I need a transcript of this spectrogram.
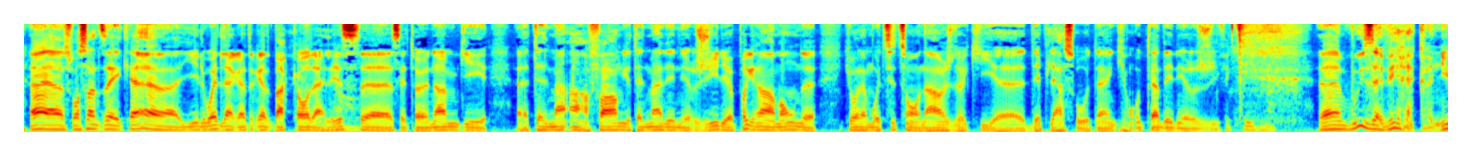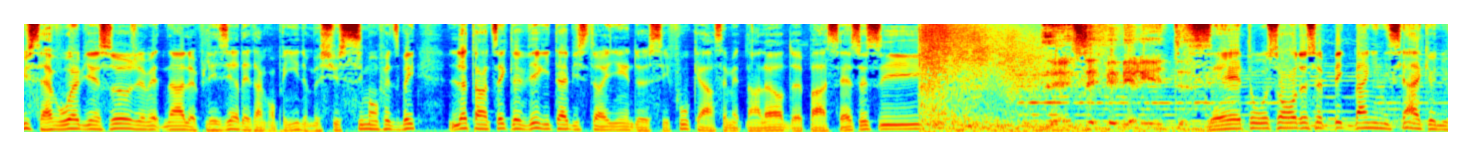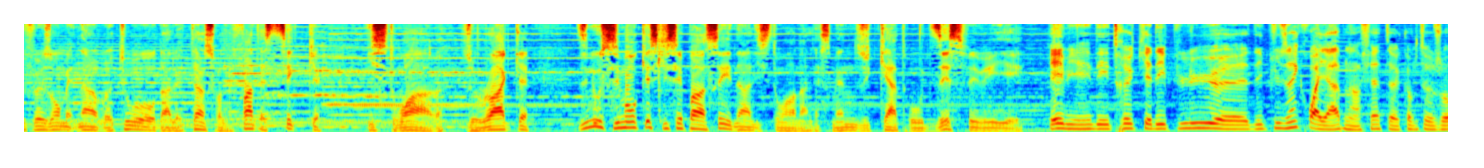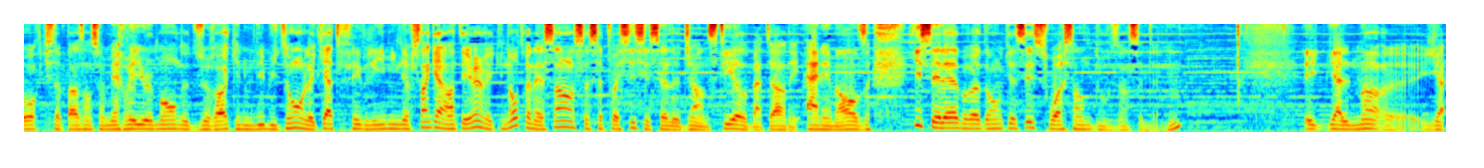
euh, 65 ans, euh, il est loin de la retraite par contre, Alice. Euh, c'est un homme qui est euh, tellement en forme, qui a tellement d'énergie. Il n'y a pas grand monde qui ont la moitié de son âge qui déplace autant, qui ont autant d'énergie. Effectivement. vous avez reconnu sa voix, bien sûr. J'ai maintenant le plaisir d'être en compagnie de M. Simon Fitzbé, l'authentique, le véritable historien de C'est Fou, car c'est maintenant l'heure de passer à ceci. C'est au son de ce Big Bang initial que nous faisons maintenant un retour dans le temps sur la fantastique histoire du rock. Dis-nous, Simon, qu'est-ce qui s'est passé dans l'histoire dans la semaine du 4 au 10 février? Eh bien, des trucs des plus, euh, des plus incroyables, en fait, euh, comme toujours, qui se passent dans ce merveilleux monde du rock. Et nous débutons le 4 février 1941 avec une autre naissance. Cette fois-ci, c'est celle de John Steele, batteur des Animals, qui célèbre donc ses 72 ans cette année. Également, euh,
